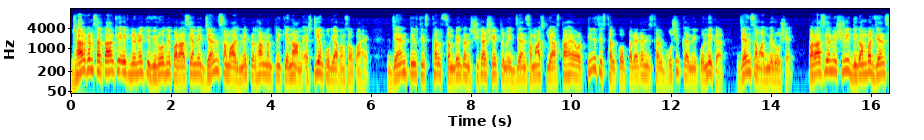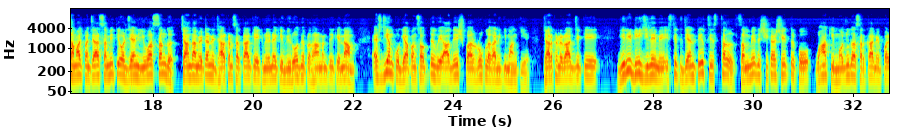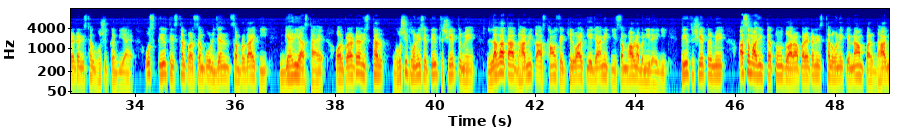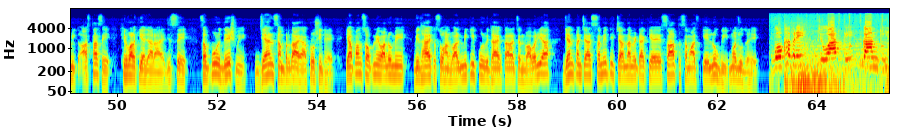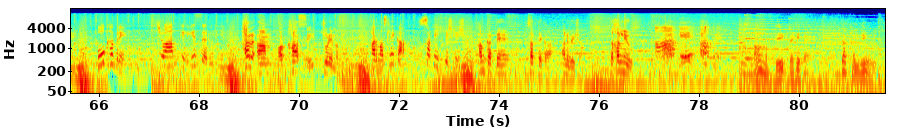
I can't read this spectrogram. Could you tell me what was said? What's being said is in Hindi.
झारखंड सरकार के एक निर्णय के विरोध में परासिया में जैन समाज ने प्रधानमंत्री के नाम एसडीएम को ज्ञापन सौंपा है। जैन तीर्थ स्थल संवेदन शिखर क्षेत्र में जैन समाज की आस्था है और तीर्थ स्थल को पर्यटन स्थल घोषित करने को लेकर जैन समाज में रोष है। परासिया में श्री दिगंबर जैन समाज पंचायत समिति और जैन युवा संघ चांदा मेटा ने झारखंड सरकार के एक निर्णय के विरोध में प्रधानमंत्री के नाम एसडीएम को ज्ञापन सौंपते हुए आदेश पर रोक लगाने की मांग की है। झारखंड राज्य के गिरिडीह ज़िले में स्थित जैन तीर्थ स्थल संवेद शिखर क्षेत्र को वहाँ की मौजूदा सरकार ने पर्यटन स्थल घोषित कर दिया है। उस तीर्थ स्थल पर संपूर्ण जैन संप्रदाय की गहरी आस्था है और पर्यटन स्थल घोषित होने से तीर्थ क्षेत्र में लगातार धार्मिक आस्थाओं से खिलवाड़ किए जाने की संभावना बनी रहेगी। तीर्थ क्षेत्र में असामाजिक तत्वों द्वारा पर्यटन स्थल होने के नाम पर धार्मिक आस्था से खिलवाड़ किया जा रहा है, जिससे संपूर्ण देश में जैन संप्रदाय आक्रोशित है। ज्ञापन सौंपने वालों में विधायक सोहन वाल्मीकि पूर्व विधायक ताराचंद बावरिया जन पंचायत समिति चांदामेटा के सात समाज के लोग भी मौजूद रहे। वो खबरें जो आपके काम की है। वो खबरें जो आपके लिए ज़रूरी है। हर आम और खास से जुड़े मसले। हर मसले का सटीक विश्लेषण। हम करते हैं सत्य का अन्वेषण। दखल न्यूज़। आपके हक में। आप देख रहे हैं दखल न्यूज़।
